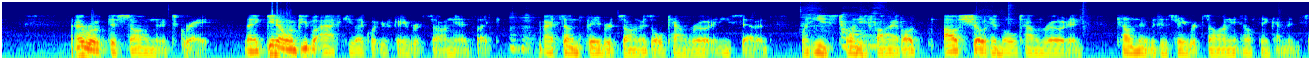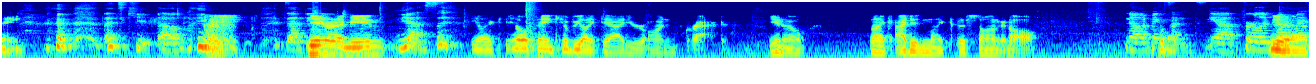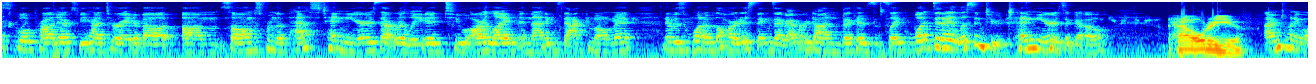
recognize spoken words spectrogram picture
I wrote this song and it's great. Like you know, when people ask you like what your favorite song is, like Mhm. my son's favorite song is Old Town Road, and he's seven. When he's 25, I'll I'll show him Old Town Road and tell him it was his favorite song, and he'll think I'm insane. That's cute though. You know what I mean? Yes. you know, like he'll think he'll be like, "Dad, you're on crack," you know, like I didn't like this song at all. No, it makes But- sense. Yeah, for like one of my school projects, we had to write about um, songs from the past 10 years that related to our life in that exact moment. And it was one of the hardest things I've ever done because it's like, what did I listen to 10 years ago? How old are you? I'm 21.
